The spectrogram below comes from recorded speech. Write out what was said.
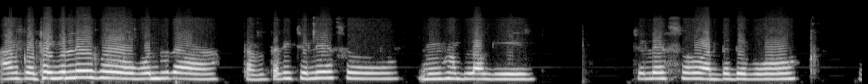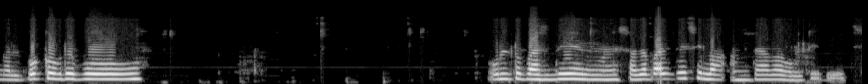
আর কোথায় গেলে গো বন্ধুরা? তাড়াতাড়ি চলে এসো, মহা ব্লগে। চলে এসো, আড্ডা দেবো, গল্প করব। উল্টো পাশ দিয়ে মানে সাদা পাশ দিয়ে ছিল আমি তো আবার উল্টে দিয়েছি।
